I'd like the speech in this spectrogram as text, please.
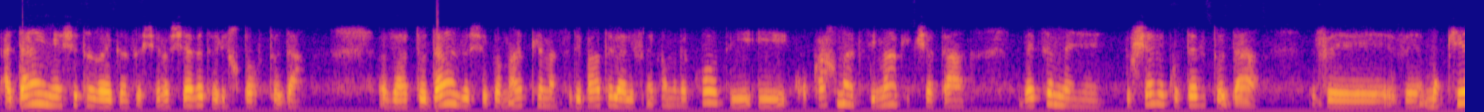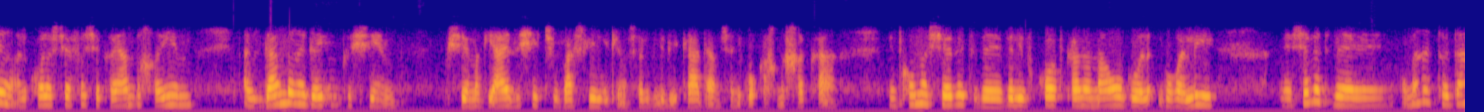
עדיין יש את הרגע הזה של לשבת ולכתוב תודה. והתודה הזו שגם את למעשה דיברת עליה לפני כמה דקות, היא, היא כל כך מעצימה, כי כשאתה בעצם אה, יושב וכותב תודה ו, ומוקיר על כל השפע שקיים בחיים, אז גם ברגעים קשים, כשמגיעה איזושהי תשובה שלילית, למשל בבדיקה דם שאני כל כך מחכה, במקום לשבת ו- ולבכות כמה מהו גול- גורלי, אני יושבת ואומרת תודה,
